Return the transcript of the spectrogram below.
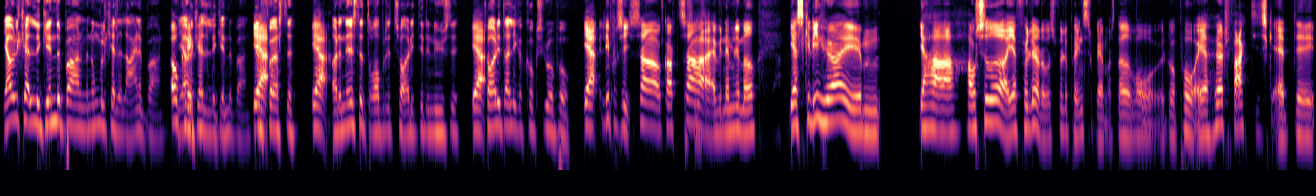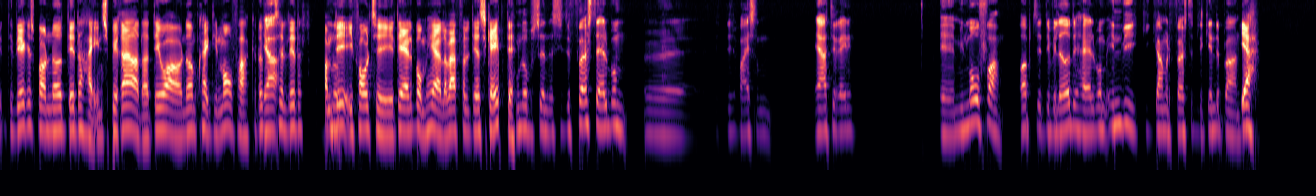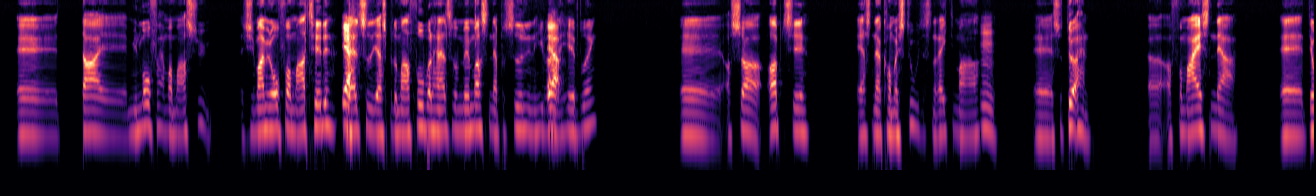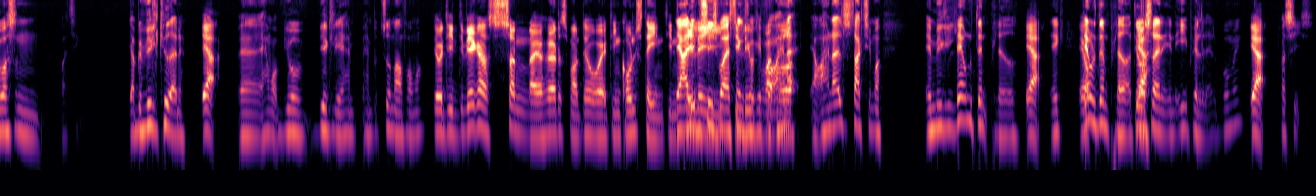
Jeg vil kalde det legendebørn, men nogen vil kalde det legnebørn. Okay. Jeg vil kalde det legendebørn. Det er Ja. det første. Ja, Og det næste dropper det Toddy, det er det nyeste. Ja. Toddy, der ligger Coke Zero på. ja, lige præcis. Så godt, så Præcis. er vi nemlig med. Jeg skal lige høre... Øh, jeg har, har jo siddet, og jeg følger dig selvfølgelig på Instagram og sådan noget, hvor du er på, og jeg har hørt faktisk, at øh, det virker som om noget af det, der har inspireret dig, det var jo noget omkring din morfar. Kan du Ja. fortælle lidt om 100. det i forhold til det album her, eller i hvert fald det at skabe det? 100% Altså, det første album, øh, det, det er faktisk sådan... Ja, det er rigtigt. Øh, min morfar, op til det vi lavede det her album, inden vi gik i gang med det første legendebørn, Ja. øh, der, øh, min morfar, han var meget syg. Jeg synes, mig og min morfar var meget tætte. Ja. Jeg, altid, jeg har spillet meget fodbold, han har altid været med mig sådan der på sidelinjen hele vejen Ja. ja. hæppet, ikke? Øh, og så op til, jeg sådan der kommer i studiet sådan rigtig meget, Mm. øh, så dør han. Øh, og for mig sådan der, øh, det var sådan, hvor jeg tænkte, jeg blev virkelig ked af det. Ja. Øh, han var, vi var virkelig, han, han betød meget for mig. Det, var, det, det virker sådan, når jeg hører det, som om det var øh, din grundsten, din Det er lige præcis, i hvor jeg tænkte, okay, for mange han, har, ja, og han har altid sagt til mig, "Øh, Mikkel, lav nu den plade. Ja, Ikke? Lav nu den plade, og det Ja. var så en, en EP eller et album, ikke? ja, præcis.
